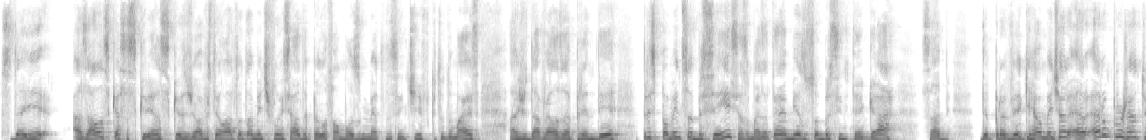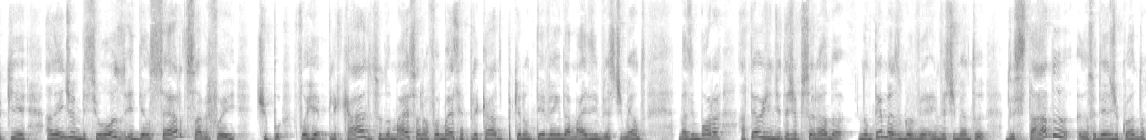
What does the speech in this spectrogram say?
Isso daí, as aulas que essas crianças, que esses jovens têm lá, totalmente influenciadas pelo famoso método científico e tudo mais, ajudava elas a aprender principalmente sobre ciências, mas até mesmo sobre se integrar, sabe? Deu para ver que realmente era, era, um projeto que, além de ambicioso, e deu certo, sabe? Foi, tipo, foi replicado e tudo mais, só não foi mais replicado porque não teve ainda mais investimento. Mas, embora até hoje em dia esteja funcionando, não tem mais investimento do Estado, não sei desde quando,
